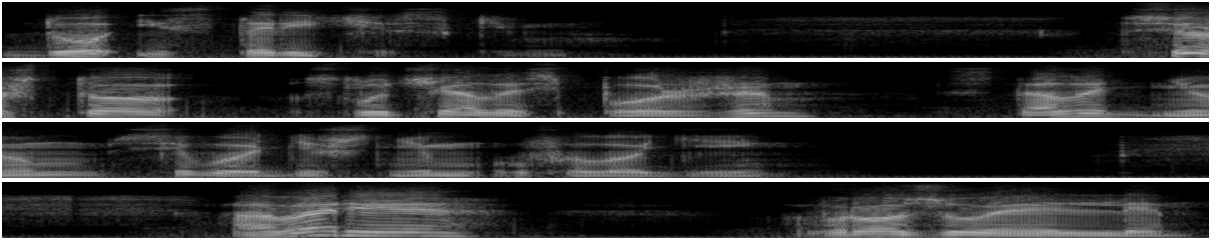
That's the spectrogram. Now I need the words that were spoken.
доисторическим. Все, что случалось позже, стало днем сегодняшним уфологии. Авария в Розуэлле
